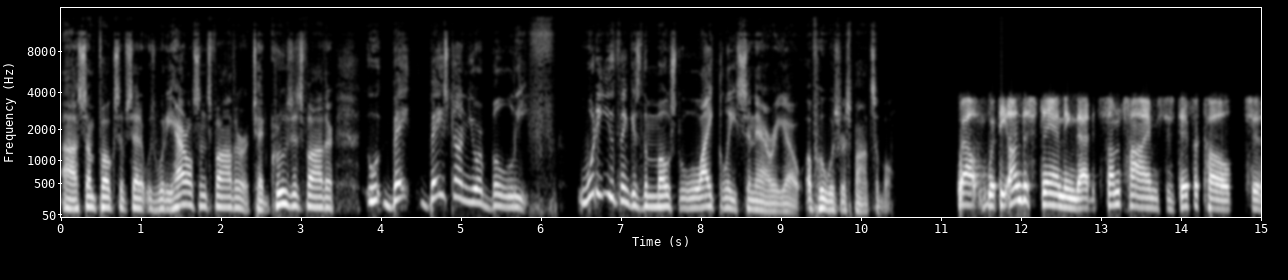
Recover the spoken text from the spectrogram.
Uh, some folks have said it was Woody Harrelson's father or Ted Cruz's father. Ba- based on your belief, what do you think is the most likely scenario of who was responsible? Well, with the understanding that it sometimes is difficult to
